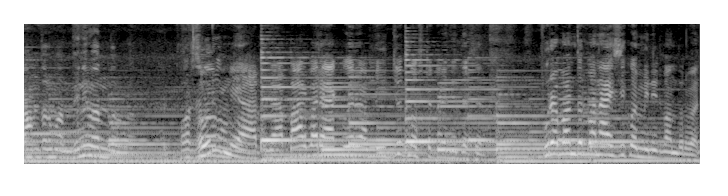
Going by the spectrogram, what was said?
বান্দরবান মিনি বান্দরবান। ওরে মিয়া, আপনি বারবার একবার আপনি ইজ্জত নষ্ট করে দিতেছেন। পুরা বান্দরবান আইসি কয় মিনিট বান্দরবান?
